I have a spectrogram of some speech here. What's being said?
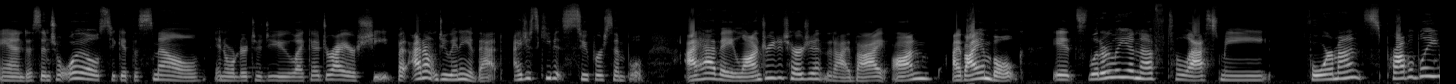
and essential oils to get the smell in order to do like a dryer sheet, but I don't do any of that. I just keep it super simple. I have a laundry detergent that I buy on I buy in bulk. It's literally enough to last me 4 months probably.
